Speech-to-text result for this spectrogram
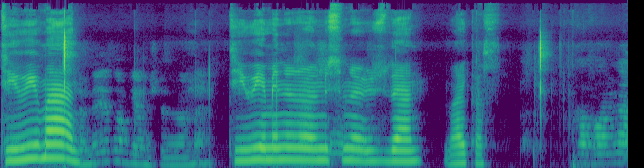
TV Man. Sen neye zam gelmiş? TV Man'in ölmesine üzülen like as. Kafandan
